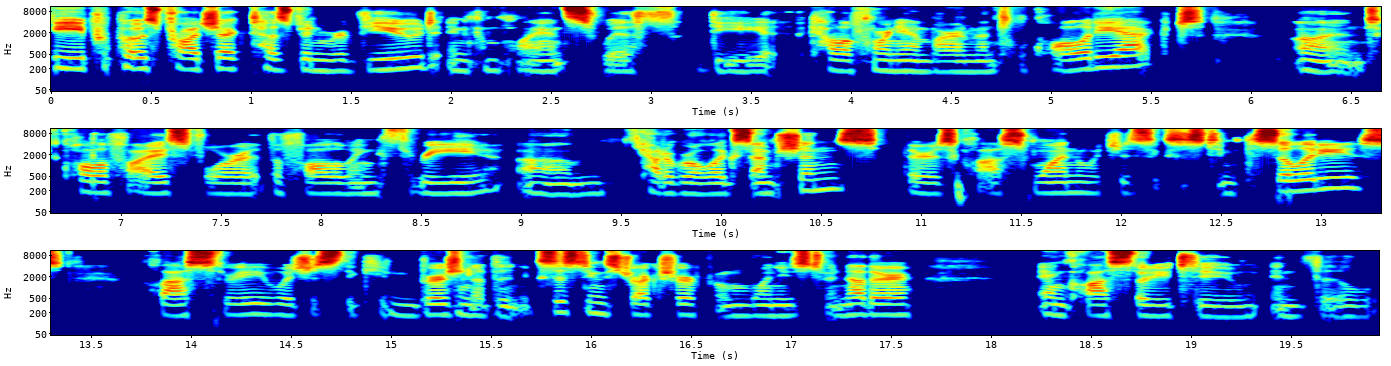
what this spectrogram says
The proposed project has been reviewed in compliance with the California Environmental Quality Act and qualifies for the following three um, categorical exemptions. There's class one, which is existing facilities, class three, which is the conversion of an existing structure from one use to another, and class 32 infill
